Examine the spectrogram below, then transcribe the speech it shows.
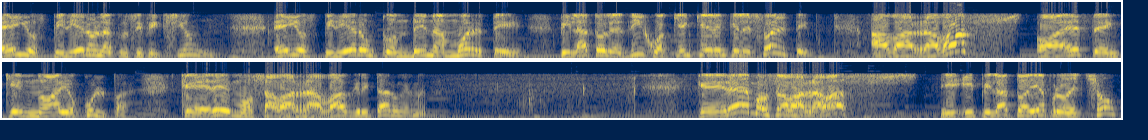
ellos pidieron la crucifixión. Ellos pidieron condena a muerte. Pilato les dijo, ¿a quién quieren que le suelte? ¿A Barrabás o a este en quien no hay culpa? Queremos a Barrabás, gritaron hermano. Queremos a Barrabás. Y, y Pilato ahí aprovechó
